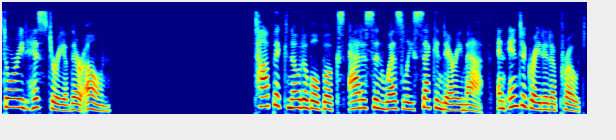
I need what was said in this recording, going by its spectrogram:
storied history of their own. Topic notable books Addison Wesley Secondary Math, An Integrated Approach,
